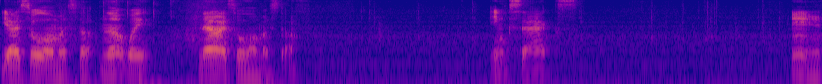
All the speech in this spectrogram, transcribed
Yeah, I sold all my stuff. No, wait. Now I sold all my stuff. Ink sacks. Mm.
